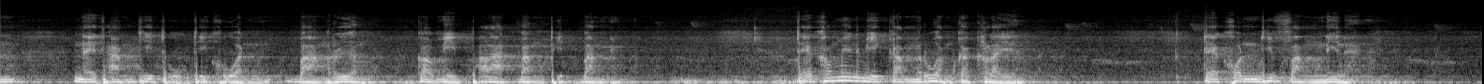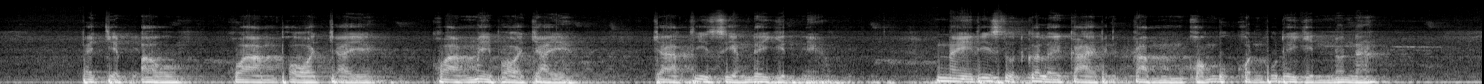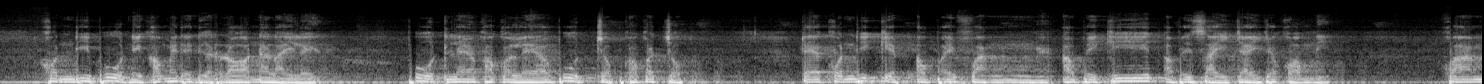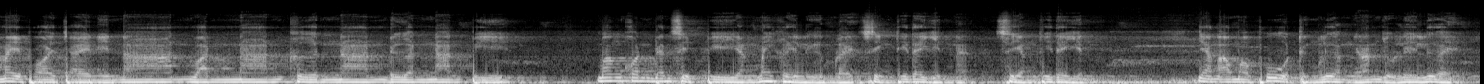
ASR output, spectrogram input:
ในทางที่ถูกที่ควรบางเรื่อง ก็มีพลาดบ้างผิดบ้าง แต่เขาไม่ได้มีกรรมร่วมกับใคร แต่คนที่ฟังนี่แหละ ไปเจ็บเอาความพอใจ ความไม่พอใจ จากที่เสียงได้ยินเนี่ยในที่สุดก็เลยกลายเป็นกรรมของบุคคลผู้ได้ยินนั่นนะ คนที่พูดนี่เขาไม่ได้เดือดร้อนอะไรเลย พูดแล้วเขาก็แล้ว พูดจบเขาก็จบ แต่คนที่เก็บเอาไปฟัง เอาไปคิด เอาไปใส่ใจเจ้าของนี่ความไม่พอใจนี่นานวันนานคืนนานเดือนนานปีบางคนเป็นสิบปียังไม่เคยลืมเลย สิ่งที่ได้ยินนะเสียงที่ได้ยิน ยังเอามาพูดถึงเรื่องนั้นอยู่เรื่อยๆ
